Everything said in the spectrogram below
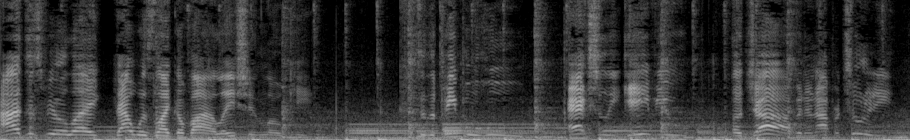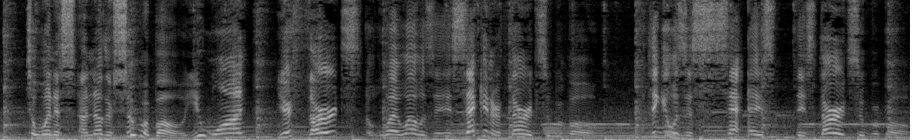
I just feel like that was like a violation, low key. To the people who actually gave you a job and an opportunity to win a, another Super Bowl. You won your third, what, what was it, his second or third Super Bowl? I think it was his, his, his third Super Bowl.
